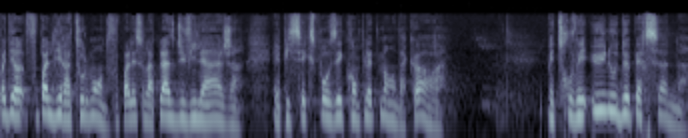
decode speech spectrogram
Il ne faut pas le dire à tout le monde. Il ne faut pas aller sur la place du village et puis s'exposer complètement, d'accord? Mais trouver une ou deux personnes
